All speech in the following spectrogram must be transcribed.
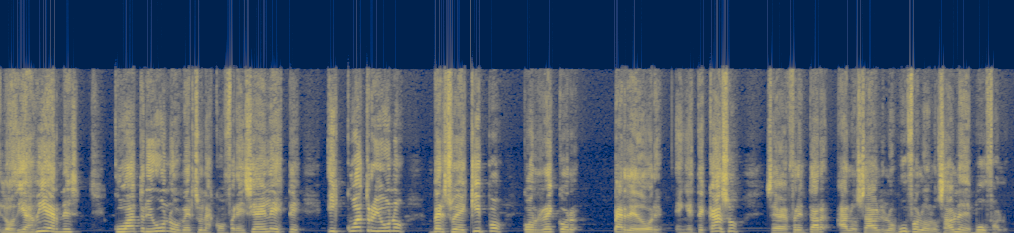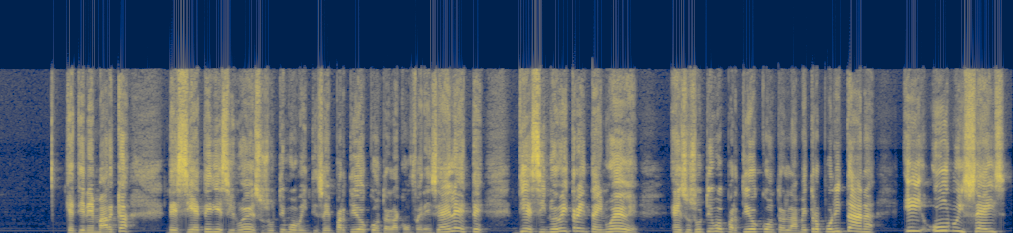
los días viernes, 4 y 1 versus las conferencias del Este y 4 y 1 versus equipos con récord perdedores. En este caso, se va a enfrentar a los, los búfalos, los sables de búfalo, que tiene marca de 7 y 19 en sus últimos 26 partidos contra la Conferencia del Este, 19 y 39 en sus últimos partidos contra la Metropolitana y 1 y 6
